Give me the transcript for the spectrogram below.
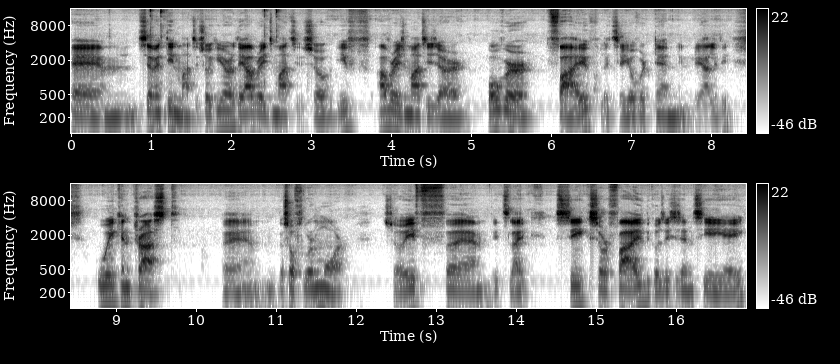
um, 17 matches. So here are the average matches. So if average matches are over 5, let's say over 10 in reality, we can trust um, the software more. So if um, it's like 6 or 5 because this is NCAA,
